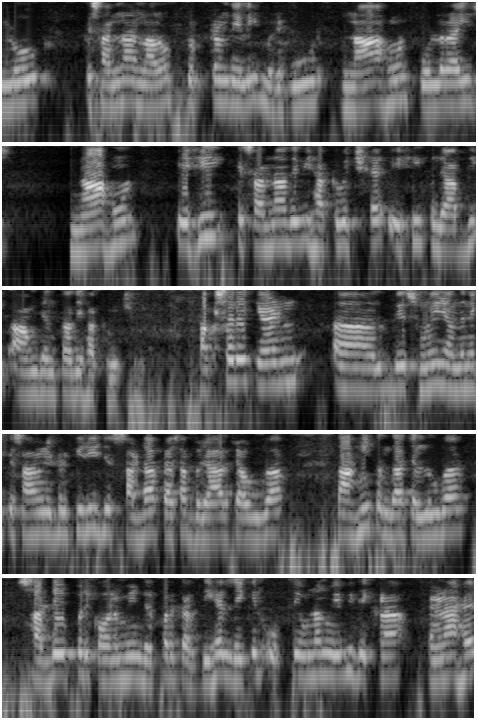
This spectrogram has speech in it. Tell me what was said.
ਲੋਕ ਕਿਸਾਨਾਂ ਨਾਲੋਂ ਟੁੱਟਣ ਦੇ ਲਈ ਮਜਬੂਰ ਨਾ ਹੋਣ ਪੋਲਰਾਈਜ਼ ਨਾ ਹੋਣ। ਇਹੀ ਕਿਸਾਨਾਂ ਦੇ ਵੀ ਹੱਕ ਵਿੱਚ ਹੈ, ਇਹੀ ਪੰਜਾਬ ਦੀ ਆਮ ਜਨਤਾ ਦੇ ਹੱਕ ਵਿੱਚ ਹੈ ਅਕਸਰ ਇਹ ਕਹਿਣ ਦੇ ਸੁਣੇ ਜਾਂਦੇ ਨੇ ਕਿਸਾਨ ਲੀਡਰ ਕਿ ਜੀ, ਜੇ ਸਾਡਾ ਪੈਸਾ ਬਾਜ਼ਾਰ ਚ ਆਊਗਾ, ਤਾਂ ਹੀ ਧੰਦਾ ਚੱਲੂਗਾ। ਸਾਡੇ ਉੱਪਰ ਇਕਨੋਮੀ ਨਿਰਭਰ ਕਰਦੀ ਹੈ, ਲੇਕਿਨ ਉੱਥੇ ਉਹਨਾਂ ਨੂੰ ਇਹ ਵੀ ਦੇਖਣਾ ਕਹਿਣਾ ਹੈ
